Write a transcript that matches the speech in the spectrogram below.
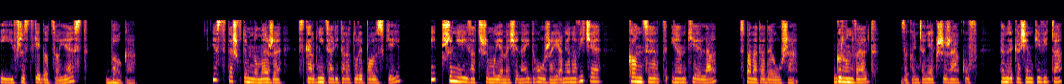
i wszystkiego, co jest, Boga. Jest też w tym numerze skarbnica literatury polskiej i przy niej zatrzymujemy się najdłużej, a mianowicie koncert Jankiela z pana Tadeusza, Grunwald, zakończenie Krzyżaków, Henryka Sienkiewicza,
